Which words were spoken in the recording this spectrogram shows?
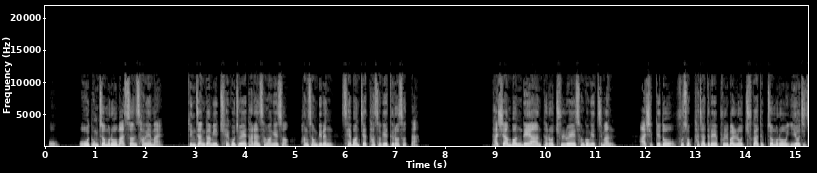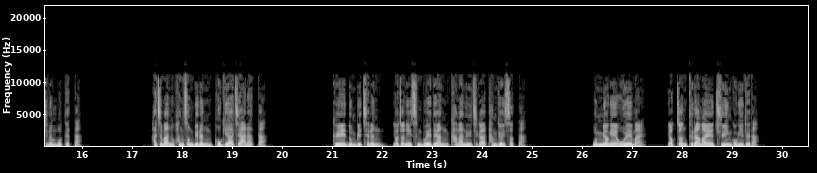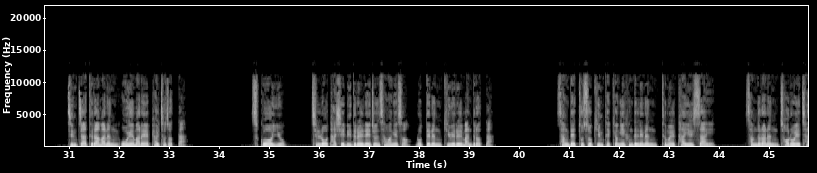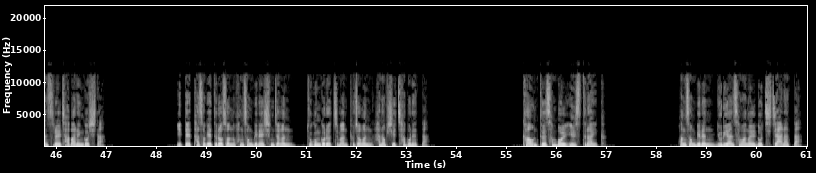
5. 5 동점으로 맞선 사회 말, 긴장감이 최고조에 달한 상황에서 황성빈은 세 번째 타석에 들어섰다. 다시 한번 내야 안타로 출루에 성공했지만 아쉽게도 후속 타자들의 불발로 추가 득점으로 이어지지는 못했다. 하지만 황성빈은 포기하지 않았다. 그의 눈빛에는 여전히 승부에 대한 강한 의지가 담겨 있었다. 운명의 오해 말, 역전 드라마의 주인공이 되다. 진짜 드라마는 5회 말에 펼쳐졌다. 스코어 6, 7로 다시 리드를 내준 상황에서 롯데는 기회를 만들었다. 상대 투수 김택형이 흔들리는 틈을 타 1사이 3루라는 절호의 찬스를 잡아낸 것이다. 이때 타석에 들어선 황성빈의 심장은 두근거렸지만 표정은 한없이 차분했다. 카운트 3볼 1스트라이크. 황성빈은 유리한 상황을 놓치지 않았다.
